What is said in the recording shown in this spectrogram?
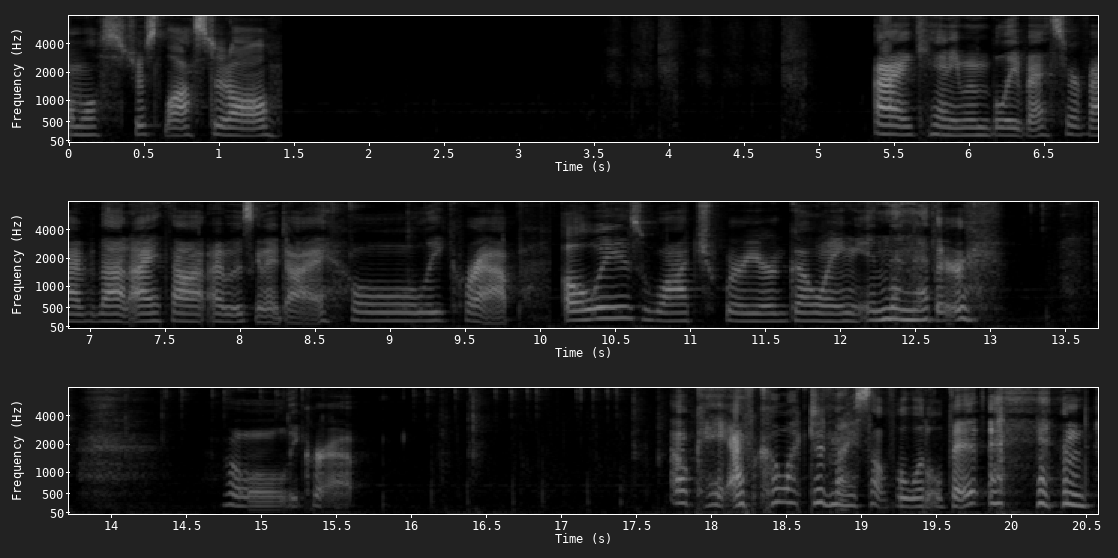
Almost just lost it all. I can't even believe I survived that. I thought I was gonna die. Holy crap. Always watch where you're going in the nether. Holy crap. Okay, I've collected myself a little bit and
